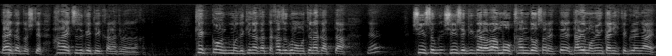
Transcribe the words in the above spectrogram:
代価として払い続けていかなければならなかった。結婚もできなかった家族も持てなかった、ね、親戚親戚からはもう感動されて誰も面会に来てくれない。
